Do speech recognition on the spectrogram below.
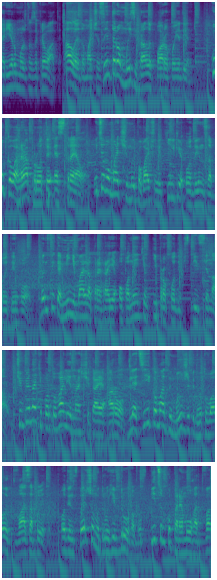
Кар'єру можна закривати. Але до матча з Інтером ми зіграли пару поєдинків. Кубкова гра проти Естрели. У цьому матчі ми побачили тільки один забитий гол. Бенфіка мінімально переграє опонентів і проходить в півфінал. В чемпіонаті Португалії нас чекає Арок. Для цієї команди ми вже підготували два забитих. Один в першому, другий в другому. В підсумку перемога 2-0.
